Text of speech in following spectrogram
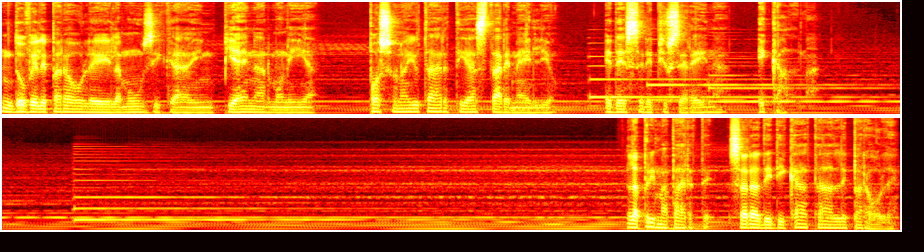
dove le parole e la musica in piena armonia possono aiutarti a stare meglio ed essere più serena e calma. La prima parte sarà dedicata alle parole.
